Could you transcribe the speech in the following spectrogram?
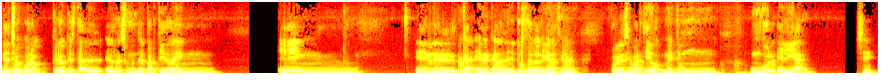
De hecho, bueno, creo que está el, el resumen del partido en, en, en, el, en el canal de YouTube de la Liga Nacional. Porque en ese partido mete un, un gol Elian Sí.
